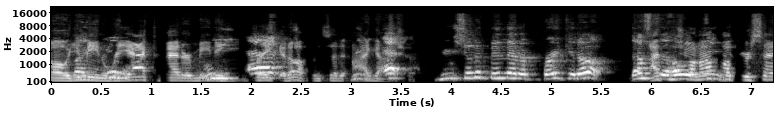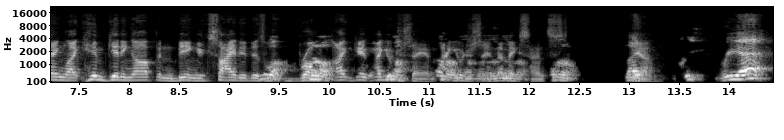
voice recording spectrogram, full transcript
Oh, you Like, mean yeah. react better, meaning break it up instead of I React. got you. You should have been there to break it up. That's I, the whole Sean, I thing. thought you were saying like him getting up and being excited is No, what brought. no, I get, I get No, what you're saying. no, I get what no, you're no, saying. no, that no, makes no, sense. no, no. Like yeah, re- react.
